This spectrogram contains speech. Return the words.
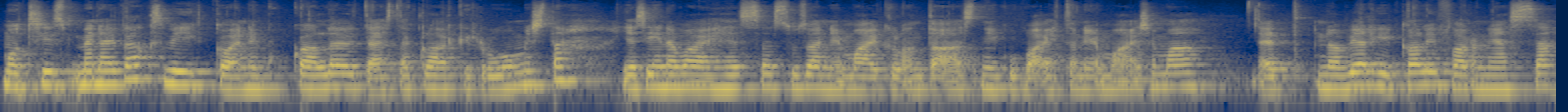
Mutta siis menee kaksi viikkoa ennen kuin kukaan löytää sitä Clarkin ruumista. Ja siinä vaiheessa Susan ja Michael on taas niin kuin vaihtanut jo maisemaa. Et ne on vieläkin Kaliforniassa,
